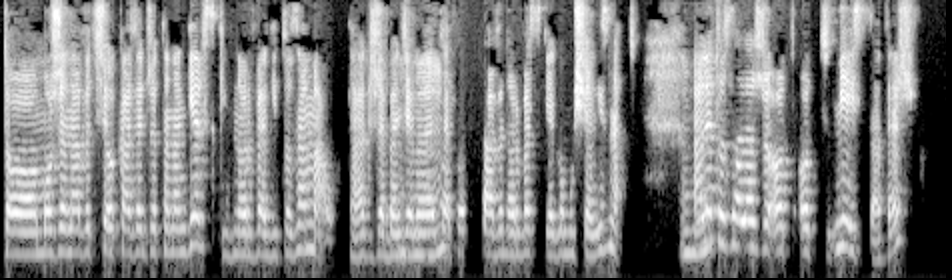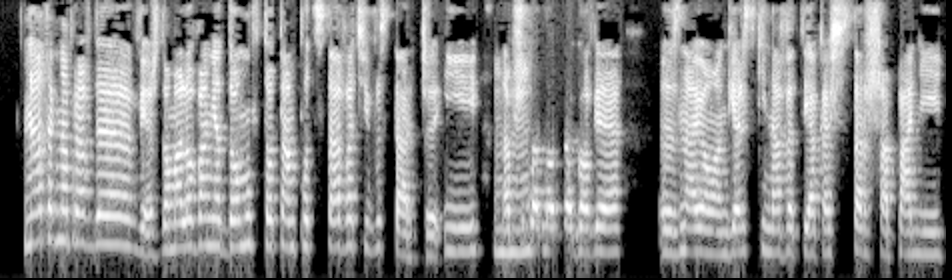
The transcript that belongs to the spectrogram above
to może nawet się okazać, że ten angielski w Norwegii to za mało, tak, że będziemy mhm. te podstawy norweskiego musieli znać. Mhm. Ale to zależy od, od miejsca też. No a tak naprawdę, wiesz, do malowania domów to tam podstawa ci wystarczy i mhm. na przykład Norwegowie y, znają angielski, nawet jakaś starsza pani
